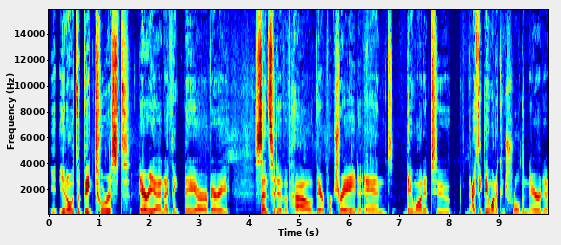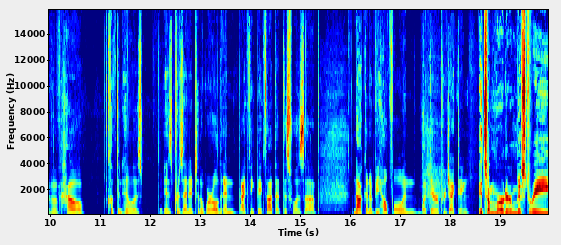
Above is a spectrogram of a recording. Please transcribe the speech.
you know, it's a big tourist area, and I think they are very sensitive of how they're portrayed, and they wanted to. I think they want to control the narrative of how Clifton Hill is is presented to the world, and I think they thought that this was. Uh, not going to be helpful in what they were projecting. It's a murder mystery.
